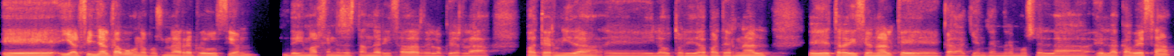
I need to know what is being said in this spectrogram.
Eh, y al fin y al cabo, bueno, pues una reproducción de imágenes estandarizadas de lo que es la paternidad eh, y la autoridad paternal tradicional que cada quien tendremos en la, en la, cabeza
